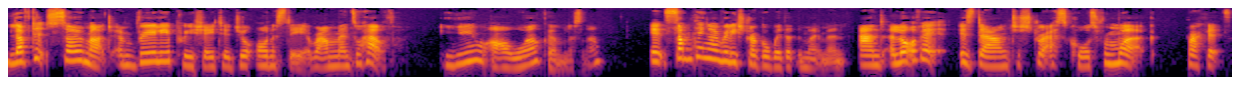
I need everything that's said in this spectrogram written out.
Loved it so much and really appreciated your honesty around mental health. You are welcome, listener. It's something I really struggle with at the moment, and a lot of it is down to stress caused from work, brackets,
